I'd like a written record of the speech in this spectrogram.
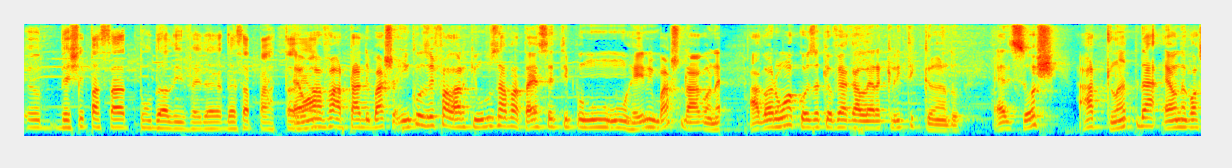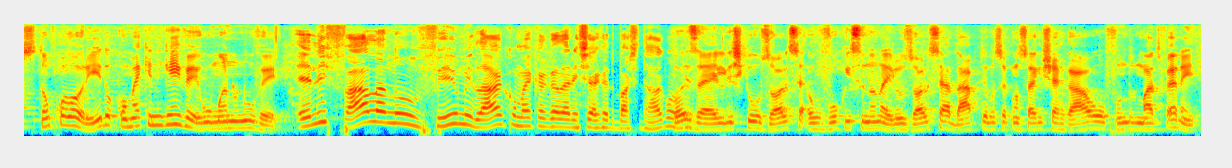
eu deixei passar tudo ali, velho, de- dessa parte. Tá é um ligado? avatar debaixo. Inclusive falaram que um dos avatares ia ser tipo num, num reino embaixo d'água, né? Agora, uma coisa que eu vi a galera criticando é disse, oxe, Atlântida é um negócio tão colorido, como é que ninguém vê? O humano não vê. Ele fala no filme lá como é que a galera enxerga debaixo d'água. Pois é, ele diz que os olhos, o Vulco ensinando a ele, os olhos se adaptam e você consegue enxergar o fundo do mar diferente.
